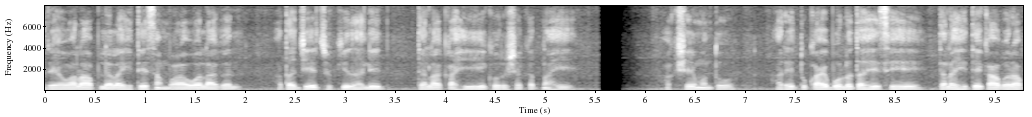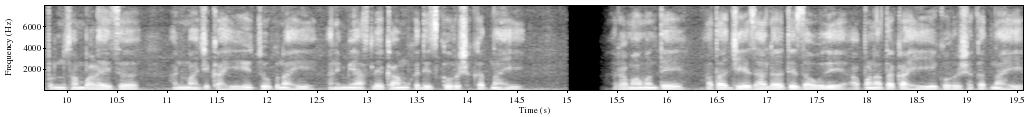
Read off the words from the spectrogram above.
रेवाला आपल्याला इथे सांभाळावं लागेल. आता जे चुकी झालीत त्याला काहीही करू शकत नाही. अक्षय म्हणतो अरे तू काय बोलत आहेस हे? त्याला इथे का बरं आपण सांभाळायचं? आणि माझी काहीही चूक नाही आणि मी असले काम कधीच करू शकत नाही. रमा म्हणते आता जे झालं ते जाऊ दे. आपण आता काहीही करू शकत नाही.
